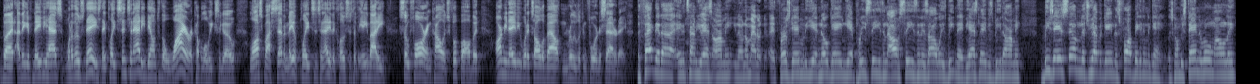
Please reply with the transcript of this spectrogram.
But I think if Navy has one of those days, they played Cincinnati down to the wire a couple of weeks ago, lost by seven, may have played Cincinnati the closest of anybody so far in college football. But Army Navy, what it's all about, and really looking forward to Saturday. The fact that uh, anytime you ask Army, you know, no matter first game of the year, no game yet, preseason, off season, is always beat Navy. Ask Navy's beat Army. BJ, it's seldom that you have a game that's far bigger than the game. It's going to be standing room only,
